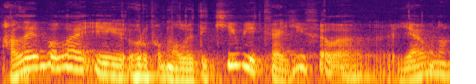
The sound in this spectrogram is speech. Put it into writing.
Але була і група молодиків, яка їхала явно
